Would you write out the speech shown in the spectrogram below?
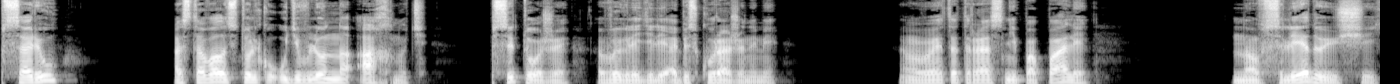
Псарю оставалось только удивленно ахнуть. Псы тоже выглядели обескураженными. В этот раз не попали, но в следующий...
